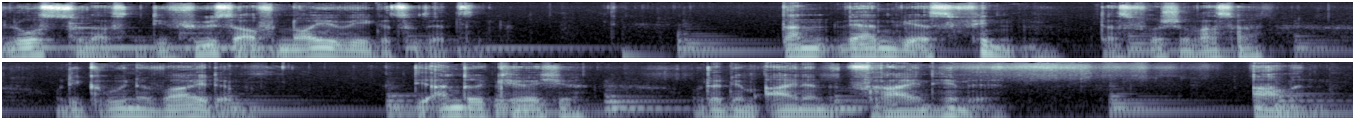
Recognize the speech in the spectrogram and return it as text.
loszulassen, die Füße auf neue Wege zu setzen. Dann werden wir es finden, das frische Wasser und die grüne Weide, die andere Kirche unter dem einen freien Himmel. Amen.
